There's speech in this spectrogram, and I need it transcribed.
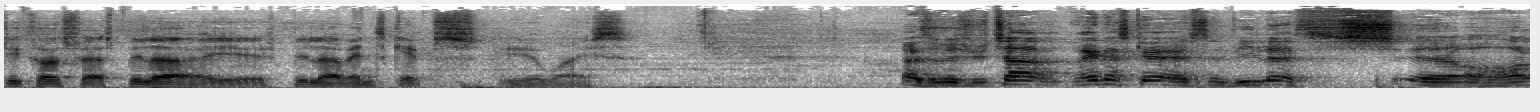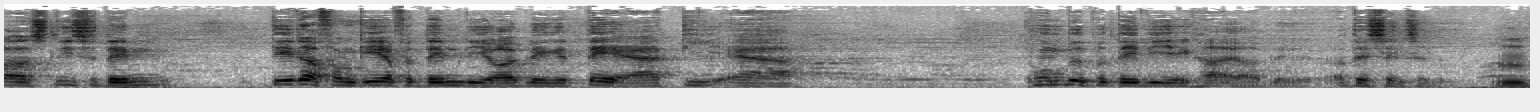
det kan også være spillere, øh, spillere venskabs-wise. Altså hvis vi tager ren og skær Aston Villa øh, og holder os lige til dem, det der fungerer for dem lige i øjeblikket, det er, at de er pumpet på det, vi ikke har i øjeblikket, og det er selvtillid. Mm.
